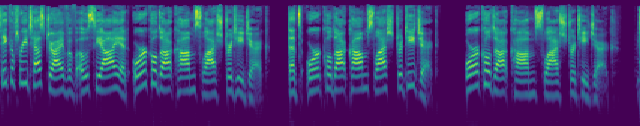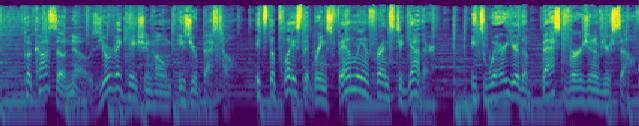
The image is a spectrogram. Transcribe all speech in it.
Take a free test drive of OCI at oracle.com slash strategic. That's oracle.com slash strategic. oracle.com slash strategic. Pacaso knows your vacation home is your best home. It's the place that brings family and friends together. It's where you're the best version of yourself.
